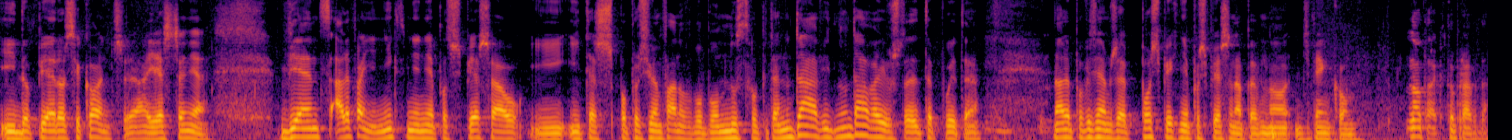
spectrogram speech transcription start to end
i dopiero się kończy, a jeszcze nie. Więc, ale fajnie, nikt mnie nie pośpieszał i, i też poprosiłem fanów, bo było mnóstwo pytań, no Dawid, no dawaj już tę płytę. No ale powiedziałem, że pośpiech nie pośpieszy na pewno dźwiękom. No tak, to prawda.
